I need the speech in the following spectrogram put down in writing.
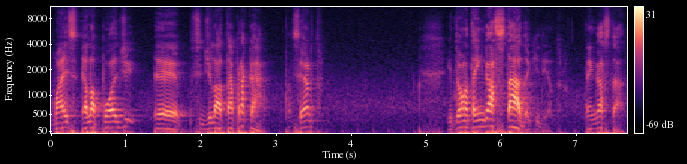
mas ela pode é, se dilatar para cá, tá certo? Então ela está engastada aqui dentro, está engastada.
